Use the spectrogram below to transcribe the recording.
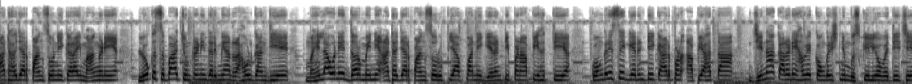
આઠ હજાર પાંચસોની કરાઈ માંગણી. લોકસભા ચૂંટણી દરમિયાન રાહુલ ગાંધીએ મહિલાઓને દર મહિને આઠ હજાર પાંચસો રૂપિયા આપવાની ગેરંટી પણ આપી હતી. કોંગ્રેસે ગેરંટી કાર્ડ પણ આપ્યા હતા. જેના કારણે હવે કોંગ્રેસની મુશ્કેલીઓ વધી છે.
